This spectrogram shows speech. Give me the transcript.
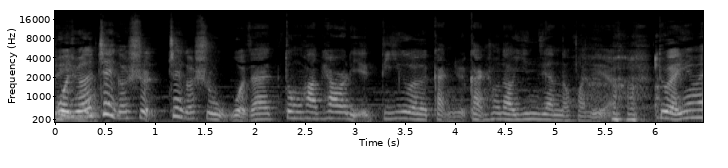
我觉得这个是这个是我在动画片里第一个感觉感受到阴间的环节。对，因为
